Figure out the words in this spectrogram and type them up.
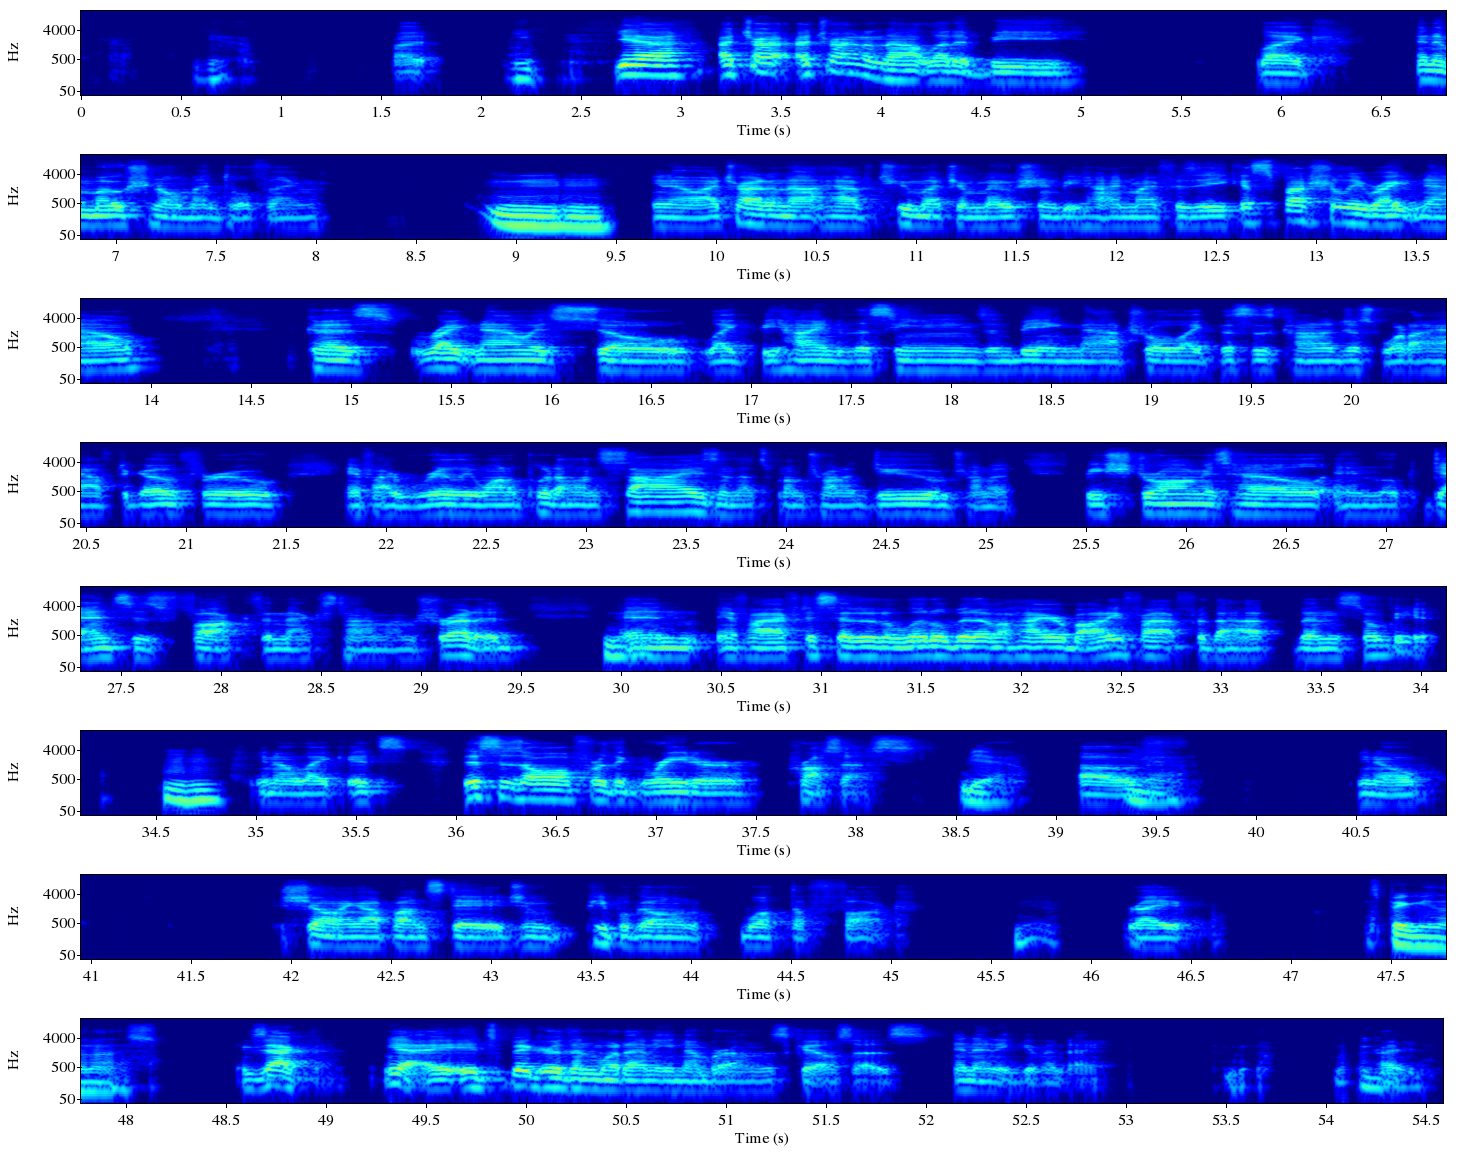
Yeah. But Yep. yeah, I try I try to not let it be like an emotional mental thing. hmm You know, I try to not have too much emotion behind my physique, especially right now, because right now is so like behind the scenes and being natural. Like, this is kind of just what I have to go through. If I really want to put on size, and that's what I'm trying to do, I'm trying to be strong as hell and look dense as fuck the next time I'm shredded. And if I have to sit at a little bit of a higher body fat for that, then so be it. hmm You know, like it's this is all for the greater process Yeah. of Yeah. you know showing up on stage and people going what the fuck? Yeah. right? It's bigger than us. exactly. Yeah it's bigger than what any number on the scale says in any given day. Right?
